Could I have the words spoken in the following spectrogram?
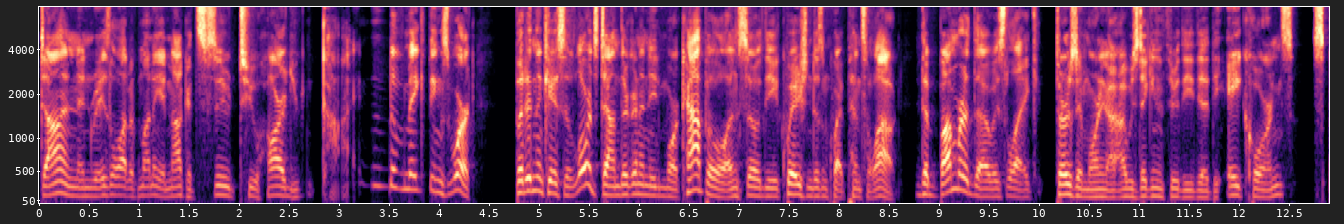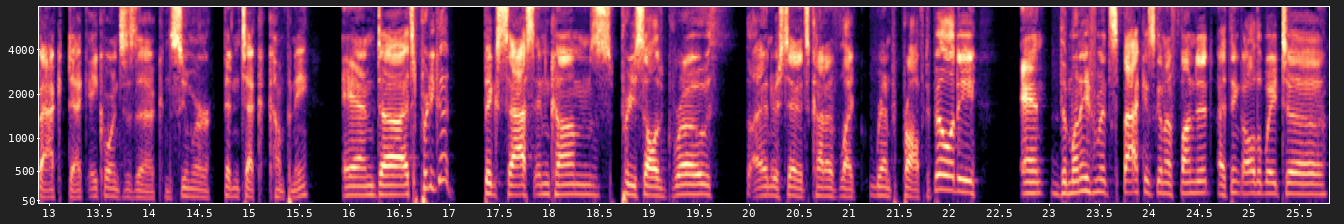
done and raise a lot of money and not get sued too hard, you can kind of make things work. But in the case of Lordstown, they're going to need more capital, and so the equation doesn't quite pencil out. The bummer, though, is like Thursday morning, I was digging through the the, the Acorns SPAC deck. Acorns is a consumer fintech company, and uh, it's pretty good. Big SaaS incomes, pretty solid growth. I understand it's kind of like ramped profitability, and the money from its SPAC is going to fund it. I think all the way to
